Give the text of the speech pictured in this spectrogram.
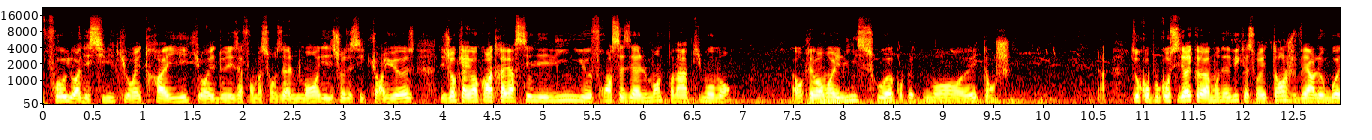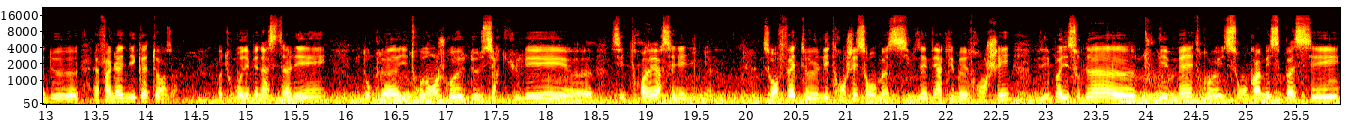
fois, il y aura des civils qui auraient trahi, qui auraient donné des informations aux Allemands, il y a des choses assez curieuses, des gens qui arrivent encore à traverser les lignes françaises et allemandes pendant un petit moment, avant que vraiment les lignes soient complètement euh, étanches. Donc on peut considérer qu'à mon avis qu'elles sont étanches vers le mois de la fin de l'année 14. tout le monde est bien installé, et donc là il est trop dangereux de circuler, euh, de traverser les lignes. Parce qu'en fait, euh, les tranchées sont, même si vous avez un kilomètre de tranchée, vous n'avez pas des soldats euh, tous les mètres, ils sont quand même espacés,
